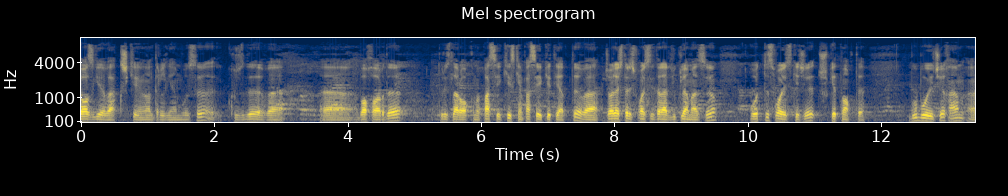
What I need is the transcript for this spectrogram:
yozgi va qishga yo'naltirilgan bo'lsa kuzda va e, bahorda turistlar oqimi pastga keskin pasayib ketyapti va joylashtirish vositalari yuklamasi o'ttiz foizgacha tushib ketmoqda. Bu bo'yicha ham e,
